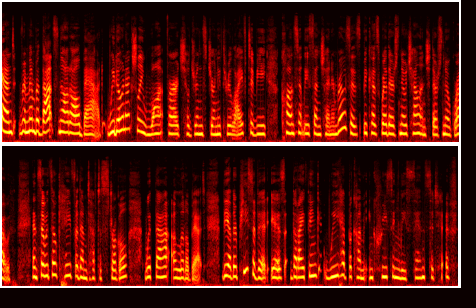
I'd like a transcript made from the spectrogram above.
And remember, that's not all bad. We don't actually want for our children's journey through life to be constantly sunshine and roses because where there's no challenge, there's no growth. And so it's okay for them to have to struggle with that a little bit. The other piece of it is that I think we have become increasingly sensitive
